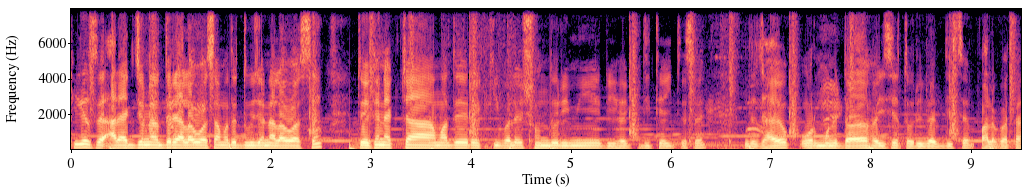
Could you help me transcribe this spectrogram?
ঠিক আছে? আর একজন ওদের অ্যালাউ আছে, আমাদের দুজন অ্যালাউ আছে। তো এখানে একটা আমাদের কি বলে, সুন্দরী মেয়ে রিভাইভ দিতে আইতেছে। যাই হোক, ওর মনে দয়া হয়েছে, তো রিভাইভ দিছে, ভালো কথা।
